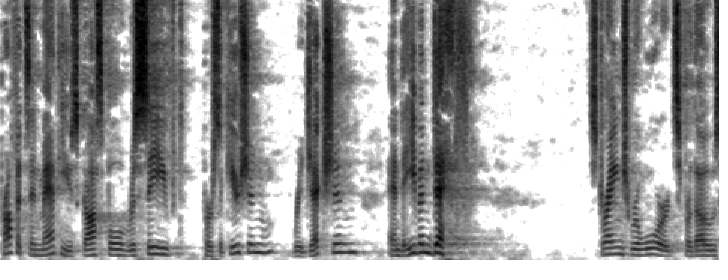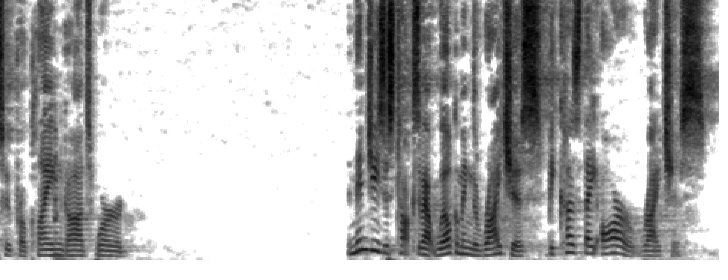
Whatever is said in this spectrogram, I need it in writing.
prophets in Matthew's gospel received persecution, rejection, and even death strange rewards for those who proclaim God's word. And then Jesus talks about welcoming the righteous because they are righteous,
